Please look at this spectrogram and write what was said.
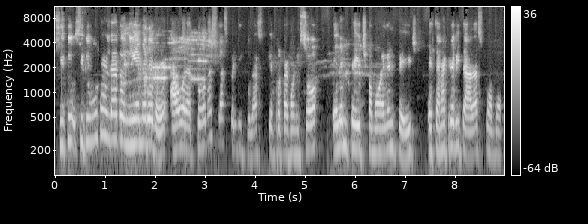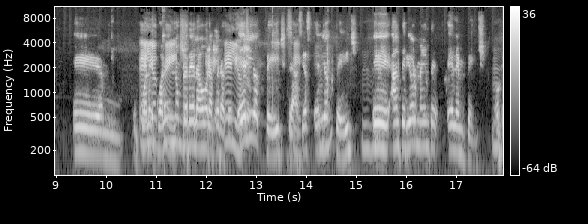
si tú, si tú buscas el dato en IMDb, ahora todas las películas que protagonizó Ellen Page como Ellen Page están acreditadas como... eh, ¿cuál, Elliot cuál es el nombre de él ahora? Espérate. Elliot. Elliot, Page, Sí. gracias. Elliot Ujú. Page. Ujú. eh, anteriormente Ellen Page, ¿ok?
